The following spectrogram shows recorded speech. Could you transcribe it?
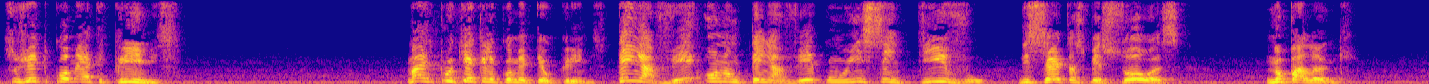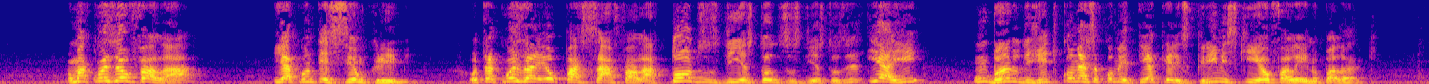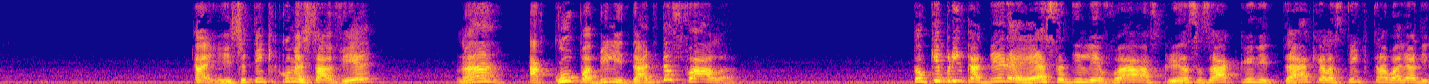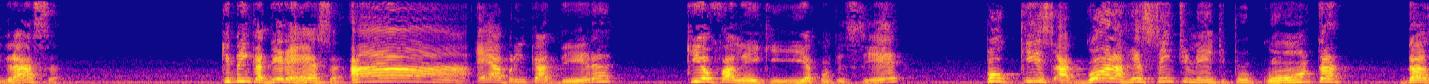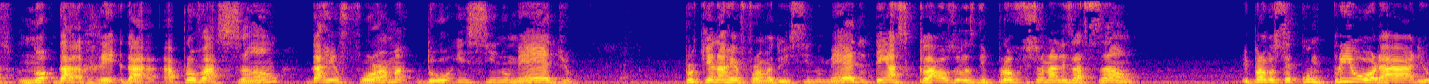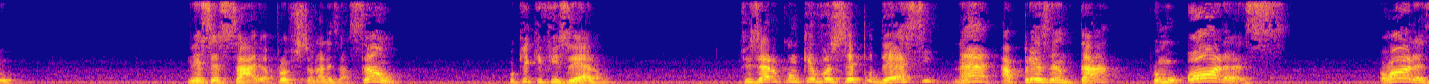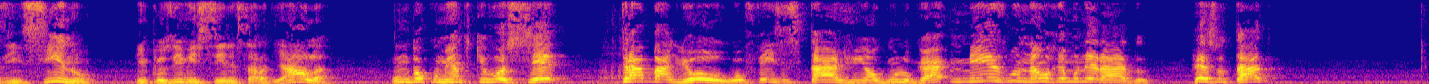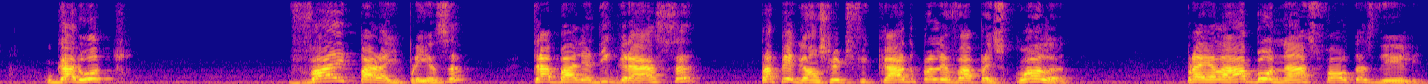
O sujeito comete crimes. Mas por que, que ele cometeu crimes? Tem a ver ou não tem a ver com o incentivo de certas pessoas no palanque? Uma coisa é eu falar e acontecer um crime. Outra coisa é eu passar a falar todos os dias, todos os dias, todos os dias, e aí um bando de gente começa a cometer aqueles crimes que eu falei no palanque. Aí você tem que começar a ver né, a culpabilidade da fala. Então, que brincadeira é essa de levar as crianças a acreditar que elas têm que trabalhar de graça? Que brincadeira é essa? Ah, é a brincadeira que eu falei que ia acontecer, pouquíssimo, agora recentemente, por conta das, no, da, da aprovação da reforma do ensino médio. Porque na reforma do ensino médio tem as cláusulas de profissionalização. E para você cumprir o horário necessário à profissionalização, o que que fizeram? Fizeram com que você pudesse, né, apresentar como horas, horas de ensino, inclusive ensino em sala de aula, um documento que você trabalhou ou fez estágio em algum lugar, mesmo não remunerado. Resultado: o garoto vai para a empresa, trabalha de graça para pegar um certificado para levar para a escola, para ela abonar as faltas dele.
